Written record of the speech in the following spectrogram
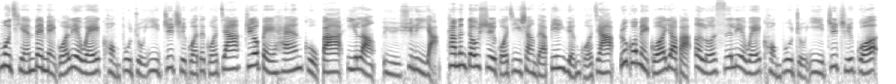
目前被美国列为恐怖主义支持国的国家只有北韩、古巴、伊朗与叙利亚，他们都是国际上的边缘国家。如果美国要把俄罗斯列为恐怖主义支持国，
